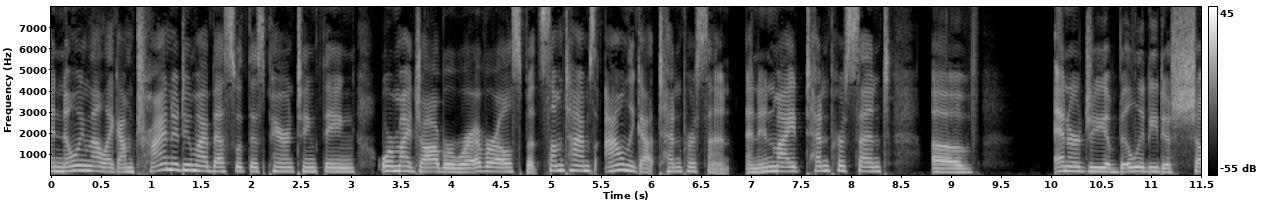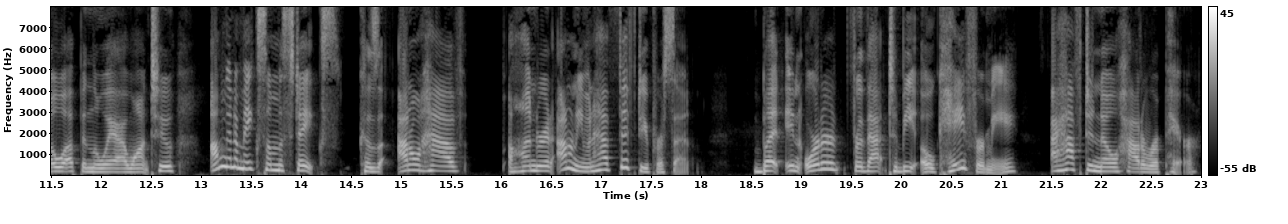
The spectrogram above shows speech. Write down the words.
and knowing that like I'm trying to do my best with this parenting thing or my job or wherever else, but sometimes I only got 10%. And in my 10% of energy, ability to show up in the way I want to, I'm going to make some mistakes because I don't have 100, I don't even have 50%. But in order for that to be okay for me, I have to know how to repair.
